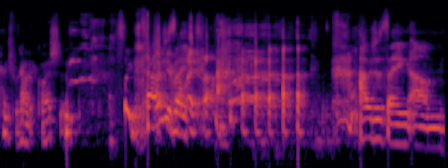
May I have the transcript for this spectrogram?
already forgot your question. it's like I was just like- I was just saying, um,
